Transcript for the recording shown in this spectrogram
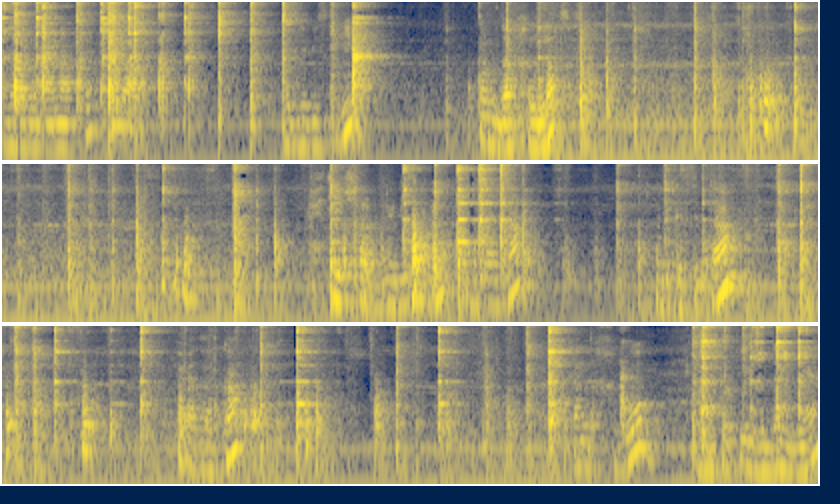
على العناصر على هاد les biscuits ونبدا نخلط. حتى يشرب بسكوي ديالنا هذيك الزبده بحال هكا كندخلوه ندخل فيه الزبده مزيان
